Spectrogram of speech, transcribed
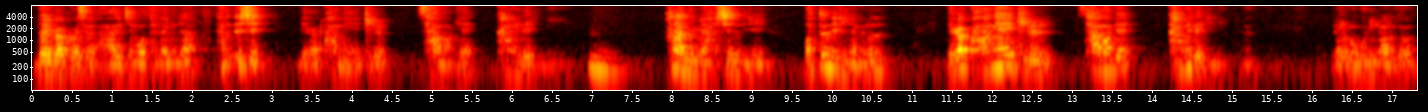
너희가 그것을 알지 못하려느냐 반드시 내가 광야의 길을 사막에 강을 내리니 음. 하나님이 하신 일이 어떤 일이냐면은 내가 광야의 길을 사막에 강을 내리니 응. 여러분 우리나라도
